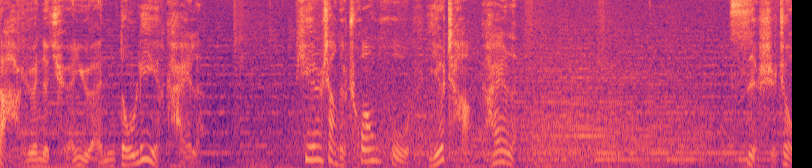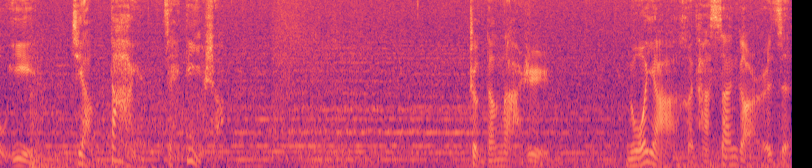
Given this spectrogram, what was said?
大渊的泉源都裂开了，天上的窗户也敞开了。四十昼夜降大雨在地上。正当那日，挪亚和他三个儿子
